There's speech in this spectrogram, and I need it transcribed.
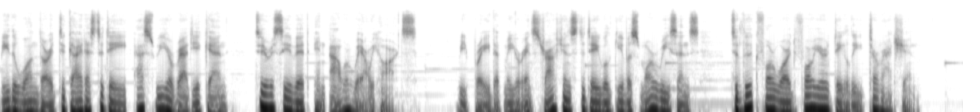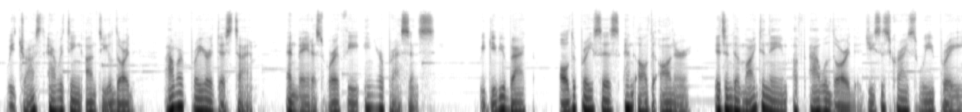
Be the one, Lord, to guide us today as we are ready again to receive it in our weary hearts. We pray that may your instructions today will give us more reasons to look forward for your daily direction. We trust everything unto you, Lord, our prayer this time, and made us worthy in your presence. We give you back all the praises and all the honor. It's in the mighty name of our Lord Jesus Christ we pray.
